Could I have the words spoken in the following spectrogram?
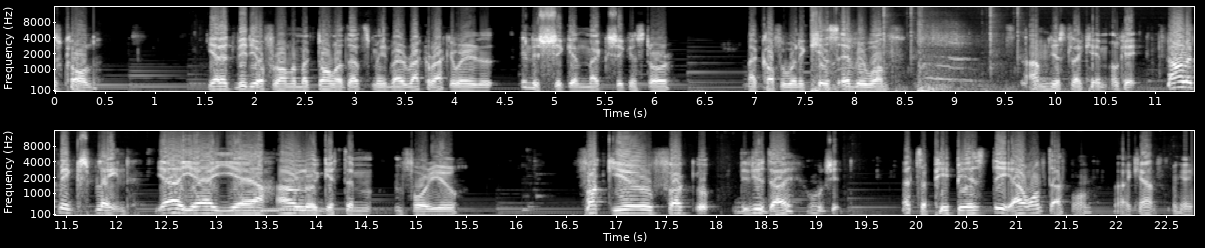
it called? Yeah, that video from Ronald McDonald that's made by Raka Raka in the, chicken Mac chicken store. That coffee when it kills everyone. I'm just like him. Okay, now let me explain. Yeah, yeah, yeah. I'll uh, get them for you. Fuck you. Fuck. Oh, did you die? Oh shit. That's a PPSD. I want that one. I can't. Okay.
